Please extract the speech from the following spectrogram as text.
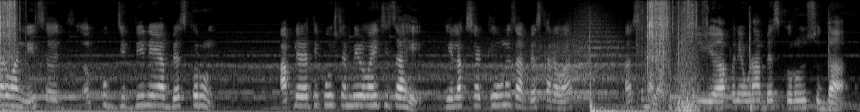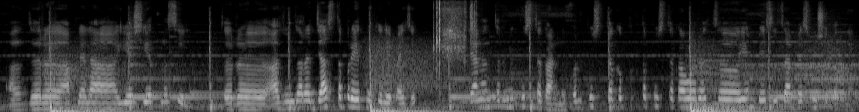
सर्वांनीच स खूप जिद्दीने अभ्यास करून आपल्याला ती पोस्ट मिळवायचीच आहे हे लक्षात ठेवूनच अभ्यास करावा असं मला वाटतं. की आपण एवढा अभ्यास करून सुद्धा जर आपल्याला यश येत नसेल तर अजून जरा जास्त प्रयत्न केले पाहिजे त्यानंतर मी पुस्तक आणलं पण पुस्तकं फक्त पुस्तकावरच एम पी एस सीचा अभ्यास होऊ शकत नाही.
